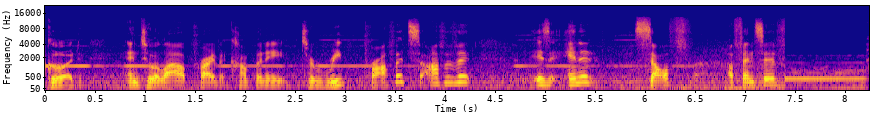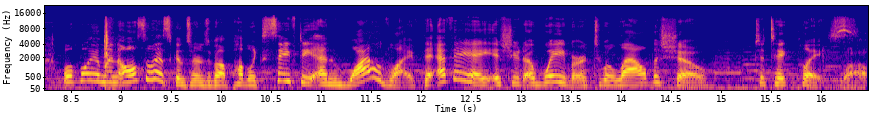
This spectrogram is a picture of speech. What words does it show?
good. And to allow a private company to reap profits off of it is in itself offensive. Well, Hoylman also has concerns about public safety and wildlife. The FAA issued a waiver to allow the show to take place. Wow.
